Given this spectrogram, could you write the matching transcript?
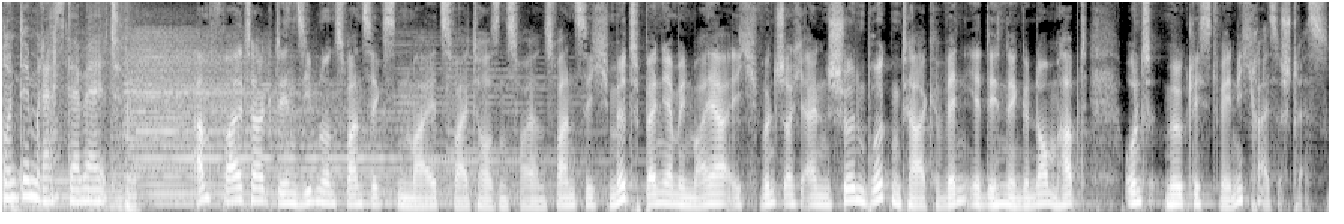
und dem Rest der Welt. Am Freitag, den 27. Mai 2022 mit Benjamin Meyer. Ich wünsche euch einen schönen Brückentag, wenn ihr den denn genommen habt und möglichst wenig Reisestress.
